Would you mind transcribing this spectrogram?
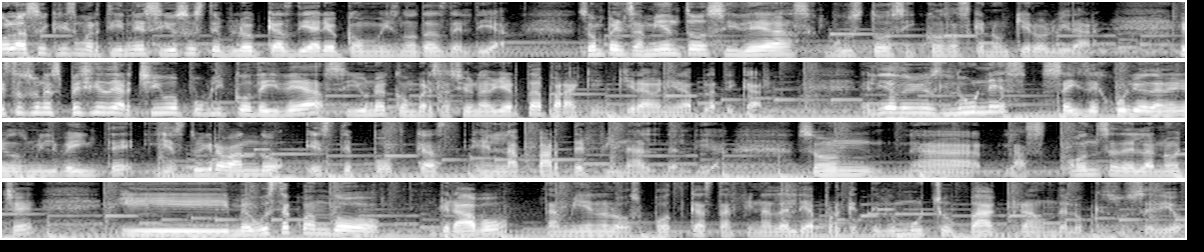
Hola, soy Chris Martínez y uso este blogcast diario como mis notas del día. Son pensamientos, ideas, gustos y cosas que no quiero olvidar. Esto es una especie de archivo público de ideas y una conversación abierta para quien quiera venir a platicar. El día de hoy es lunes 6 de julio del año 2020 y estoy grabando este podcast en la parte final del día. Son ah, las 11 de la noche y me gusta cuando grabo también los podcasts al final del día porque tengo mucho background de lo que sucedió.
